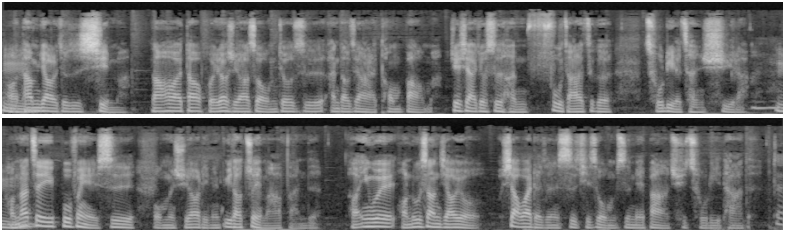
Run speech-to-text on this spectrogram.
嗯，哦，他们要的就是信嘛。然后后来到回到学校的时候，我们就是按照这样来通报嘛。接下来就是很复杂的这个处理的程序啦。嗯，好，那这一部分也是我们学校里面遇到最麻烦的。好，因为网络上交友，校外的人士，其实我们是没办法去处理他的。对，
